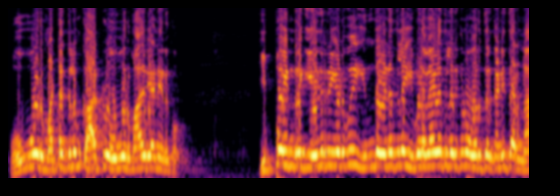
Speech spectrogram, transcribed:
ஒவ்வொரு மட்டத்திலும் காற்று ஒவ்வொரு மாதிரியான இருக்கும். இப்போ இன்றைக்கு எதிர் நிகழ்வு இந்த இடத்துல இவ்வளோ வேகத்தில் இருக்குன்னு ஒருத்தர் கணித்தார்னா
